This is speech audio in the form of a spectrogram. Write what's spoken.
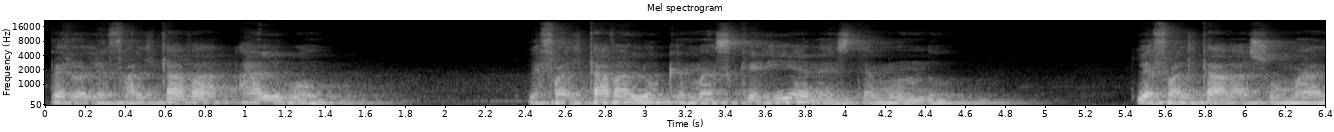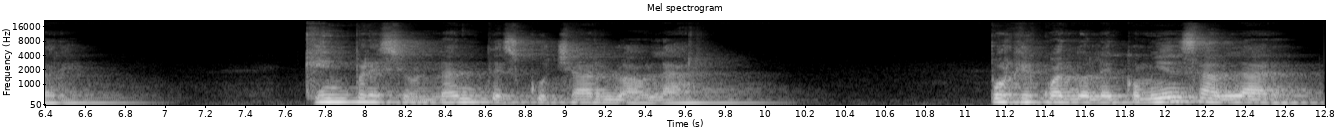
pero le faltaba algo, le faltaba lo que más quería en este mundo, le faltaba su madre. Qué impresionante escucharlo hablar. Porque cuando le comienza a hablar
